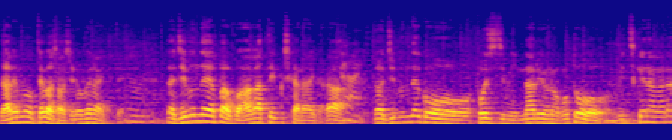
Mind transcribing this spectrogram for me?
誰も手は差し伸べないって、だから自分でやっぱこう上がっていくしかないから,、はい。だから自分でこうポジティブになるようなことを見つけながら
